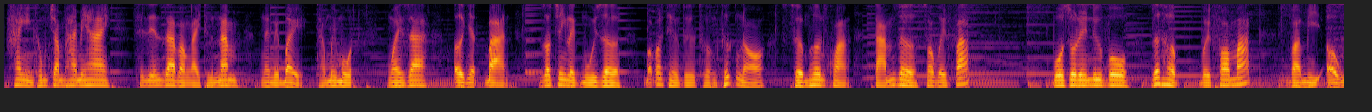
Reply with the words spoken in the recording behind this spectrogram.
2022 sẽ diễn ra vào ngày thứ năm, ngày 17 tháng 11. Ngoài ra, ở Nhật Bản, do chênh lệch múi giờ, bạn có thể thưởng thức nó sớm hơn khoảng 8 giờ so với Pháp. Beaujolais Nouveau rất hợp với format và mì ống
